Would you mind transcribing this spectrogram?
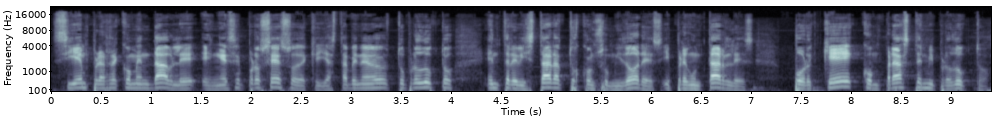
siempre es recomendable en ese proceso de que ya está vendiendo tu producto, entrevistar a tus consumidores y preguntarles, ¿por qué compraste mi producto?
